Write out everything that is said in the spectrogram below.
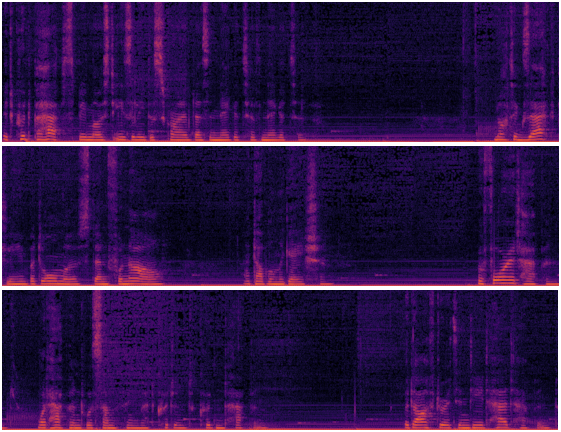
It could perhaps be most easily described as a negative negative. Not exactly, but almost, and for now, a double negation. Before it happened, what happened was something that couldn't, couldn't happen. But after it indeed had happened,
